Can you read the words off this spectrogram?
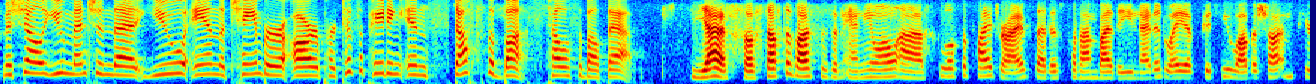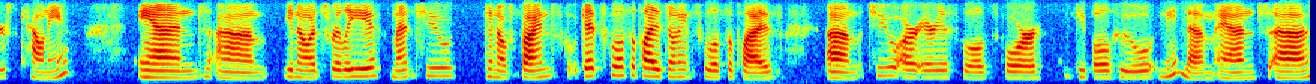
Michelle, you mentioned that you and the chamber are participating in Stuff the Bus. Tell us about that. Yes, so Stuff the Bus is an annual uh, school supply drive that is put on by the United Way of Goodhue, Wabasha, and Pierce counties. And, um, you know, it's really meant to, you know, find, get school supplies, donate school supplies um, to our area schools for people who need them. And, uh,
